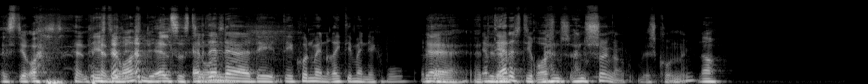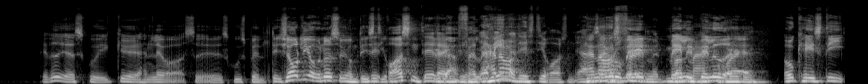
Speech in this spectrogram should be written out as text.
Altså, Stig Rossen. Han, Det er Stig Rossen. Det er altid Stig Er det den der, det, det er kun mænd, rigtige mænd, jeg kan bruge? Er det Ja, ja, ja, Jamen, det er den- det Stig Rossen. Han, han synger vist kun, ikke? Nå, Det ved jeg sgu ikke. Han laver også øh, skuespil. Det er sjovt lige at undersøge, om det er Stig Rossen. det er i hvert rigtigt. fald. jeg Han mener, er- det er Stig Rossen. Ja, han Så er kan også du male, med et et billede af, okay Stig,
